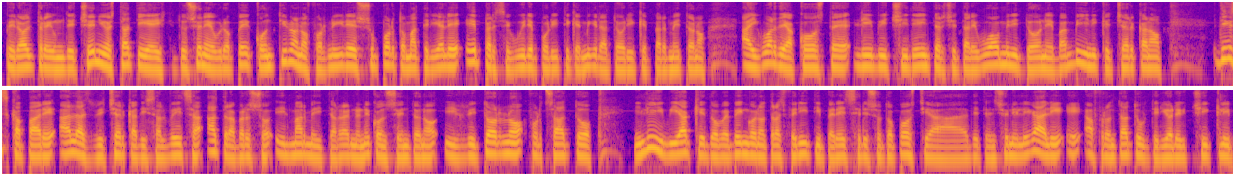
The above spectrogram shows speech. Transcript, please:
per oltre un decennio Stati e istituzioni europee continuano a fornire supporto materiale e perseguire politiche migratorie che permettono ai guardiacoste libici di intercettare uomini, donne e bambini che cercano di scappare alla ricerca di salvezza attraverso il Mar Mediterraneo e ne consentono il ritorno forzato in Libia, che dove vengono trasferiti per essere sottoposti a detenzioni illegali e affrontato ulteriori cicli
